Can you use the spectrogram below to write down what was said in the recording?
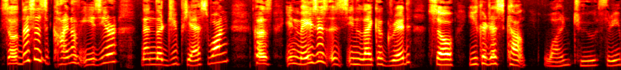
So this is kind of easier than the GPS one because in mazes it's in like a grid. So you could just count one, two, three,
